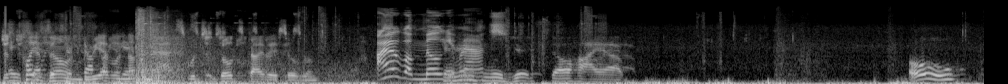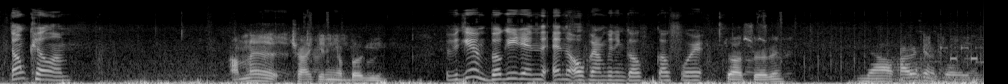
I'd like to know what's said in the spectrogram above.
Just Hey, play zone. Do we have enough Cameron. mats? We'll just build skybase over him. I have a million Cameron's mats. legit so high up. Oh! Don't kill him. I'm gonna try getting a boogie. If you get him boogied in the, in the open, I'm gonna go go for it. Josh, ready? No, Carter's gonna bully him.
